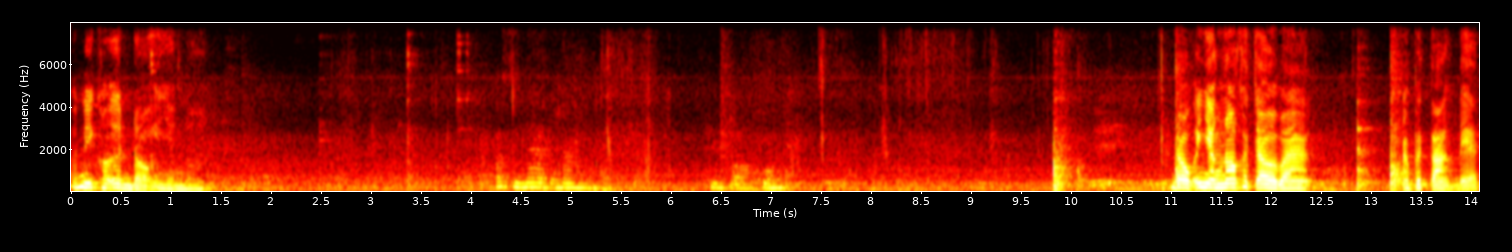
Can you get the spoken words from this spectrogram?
อันนี้เขาเอิ้นดอกอีหยังนะเอาสีหน้าไปนั่ง เป็นสองคนดอกอีหยังเนอกเขาเจ้าว่าเอาไปตากแดด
